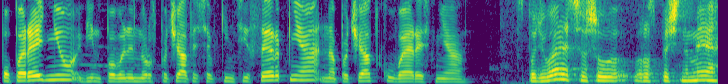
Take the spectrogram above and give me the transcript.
Попередньо він повинен розпочатися в кінці серпня, на початку вересня. Сподіваюся, що розпочнемо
